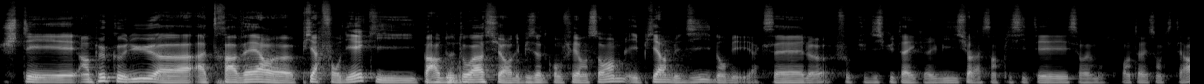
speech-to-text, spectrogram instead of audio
Je t'ai un peu connu à, travers euh, Pierre Fournier qui parle de mmh. toi sur l'épisode qu'on fait ensemble. Et Pierre me dit Non, mais Axel, il euh, faut que tu discutes avec Rémi sur la simplicité, c'est vraiment trop intéressant, etc.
